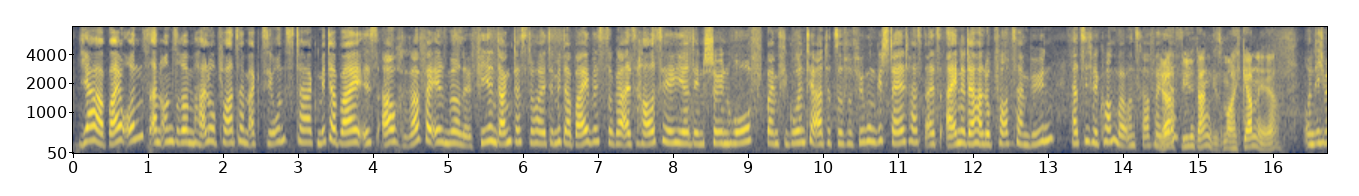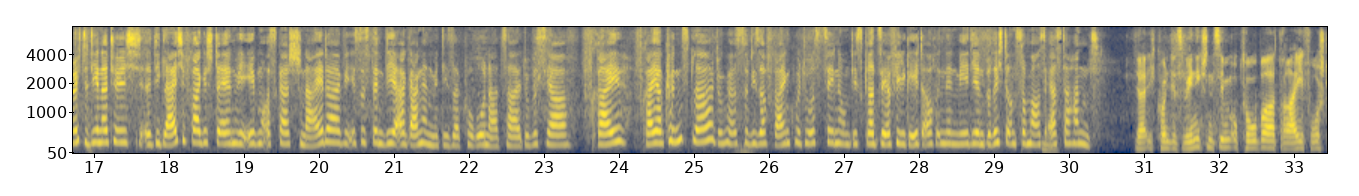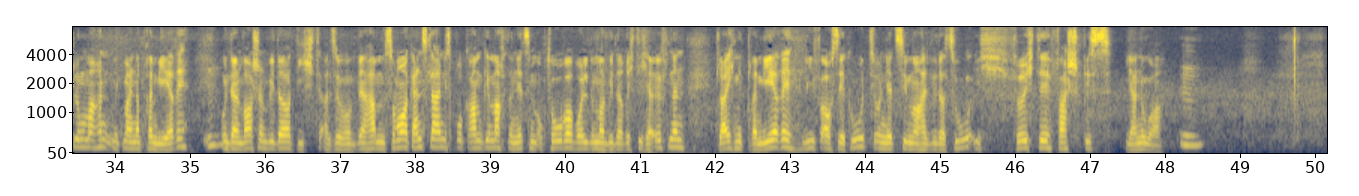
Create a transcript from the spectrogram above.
ja, bei uns an unserem Hallo Pforzheim Aktionstag mit dabei ist auch Raphael Mürle. Vielen Dank, dass du heute mit dabei bist, sogar als Hausherr hier den schönen Hof beim Figurentheater zur Verfügung gestellt hast, als eine der Hallo Pforzheim Bühnen. Herzlich willkommen bei uns, Raphael. Ja, vielen Dank, das mache ich gerne, ja. Und ich möchte dir natürlich äh, die gleiche Frage stellen wie eben Oskar Schneider. Wie ist es denn dir ergangen mit dieser Corona-Zeit? Du bist ja frei, freier Künstler, du gehörst zu dieser freien Kulturszene, um die es gerade sehr viel geht, auch in den Medien. Berichte uns doch mal aus erster Hand. Ja, ich konnte jetzt wenigstens im Oktober drei Vorstellungen machen mit meiner Premiere mhm. und dann war schon wieder dicht. Also wir haben im Sommer ein ganz kleines Programm gemacht und jetzt im Oktober wollten wir wieder richtig eröffnen. Gleich mit Premiere, lief auch sehr gut und jetzt sind wir halt wieder zu. Ich fürchte fast bis Januar. Mhm.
